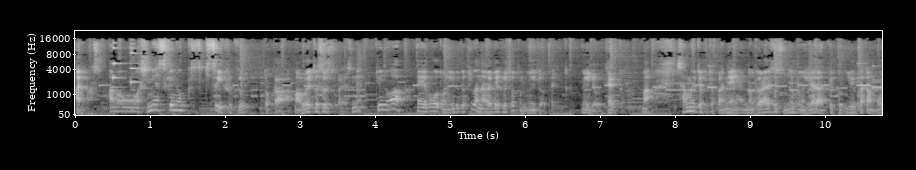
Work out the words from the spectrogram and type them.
あります。あの、締め付けのきつい服とか、まあ、ウェットスーツとかですね、っていうのは、えー、ボートにいるときはなるべくちょっと脱いでおいたりと、脱いでおいたりとか、まあ、寒い時とかね、あのドライスーツ脱ぐの嫌だっていう方も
